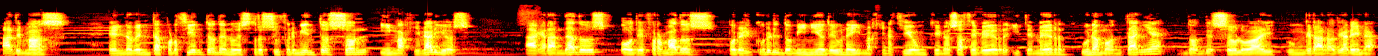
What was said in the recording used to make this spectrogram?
Además, el 90% de nuestros sufrimientos son imaginarios, agrandados o deformados por el cruel dominio de una imaginación que nos hace ver y temer una montaña donde solo hay un grano de arena.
